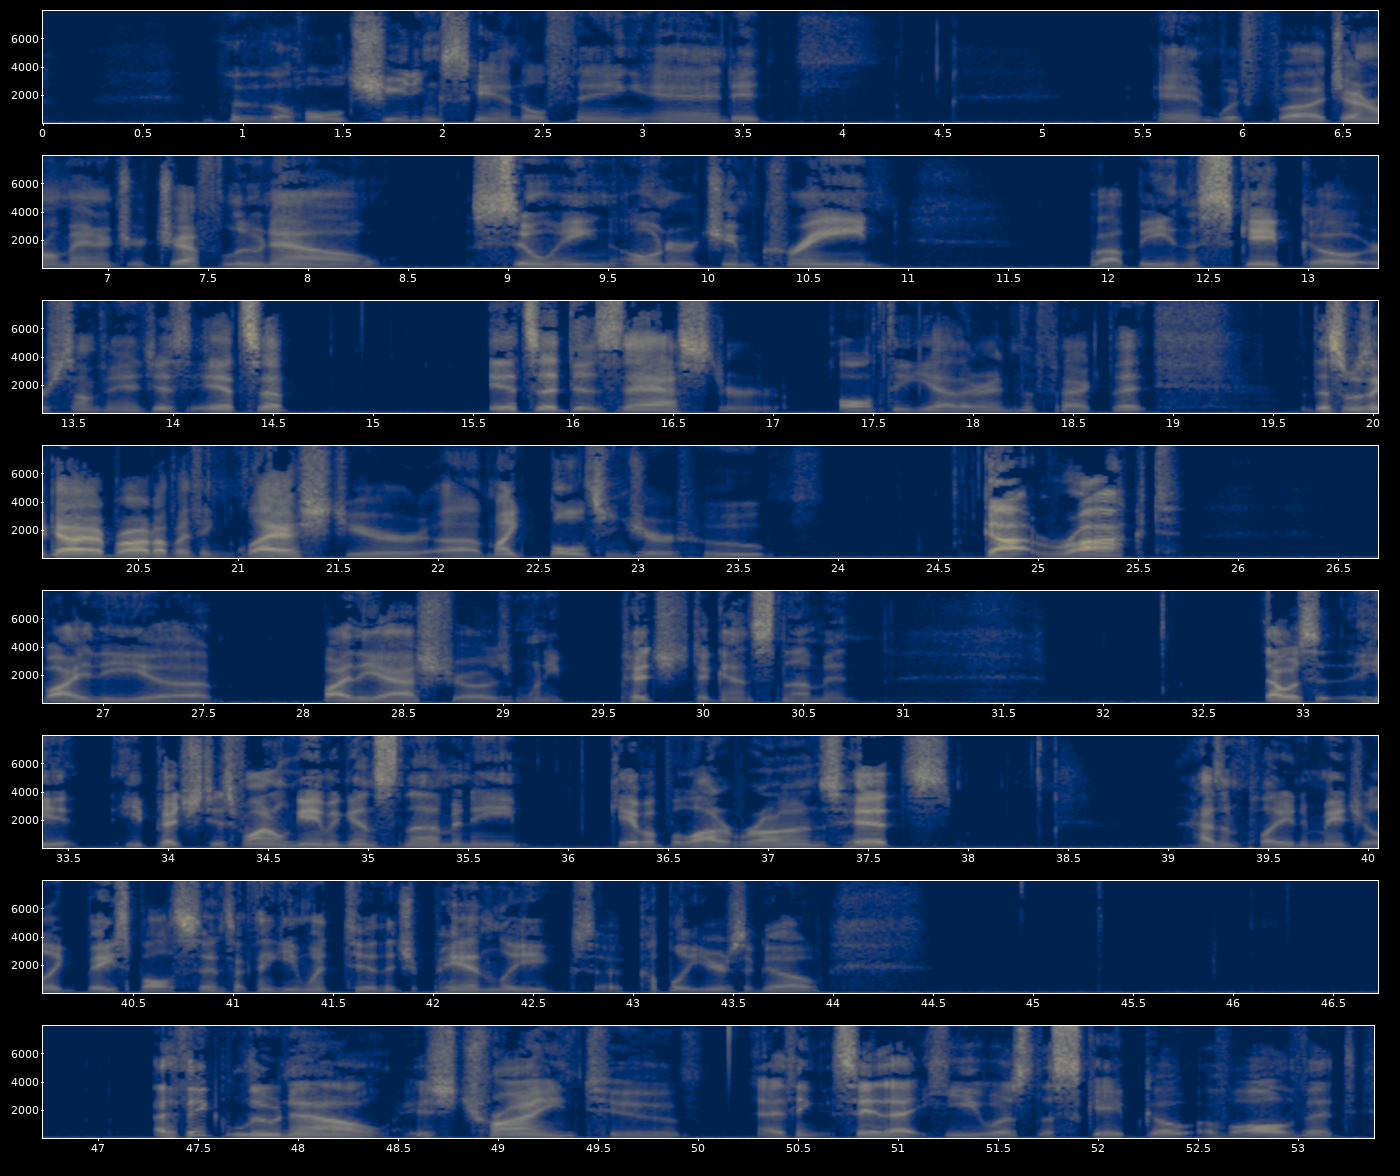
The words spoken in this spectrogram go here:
The, the whole cheating scandal thing, and it and with uh, general manager Jeff Luhnow suing owner Jim Crane about being the scapegoat or something. It just it's a it's a disaster altogether, and the fact that this was a guy I brought up I think last year, uh, Mike Bolsinger, who got rocked by the uh, by the Astros when he pitched against them, and that was he he pitched his final game against them, and he gave up a lot of runs, hits, hasn't played in Major League Baseball since. I think he went to the Japan leagues a couple of years ago. I think Luhnow is trying to, I think, say that he was the scapegoat of all of it,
